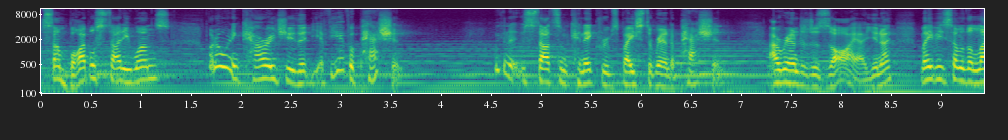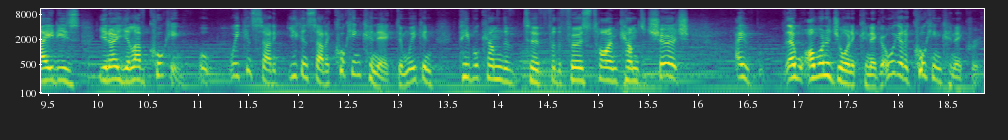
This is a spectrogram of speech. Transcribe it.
some Bible study ones, but I want to encourage you that if you have a passion, we're going to start some connect groups based around a passion around a desire, you know. Maybe some of the ladies, you know, you love cooking. Well, we can start, a, you can start a cooking connect and we can, people come to, to for the first time, come to church. Hey, I want to join a connect group. We got a cooking connect group.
